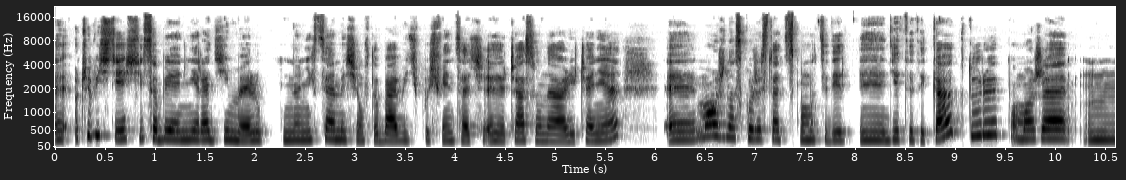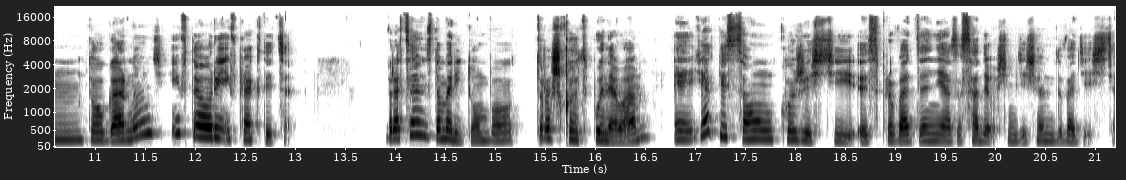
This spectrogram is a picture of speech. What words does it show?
E, oczywiście, jeśli sobie nie radzimy lub no nie chcemy się w to bawić, poświęcać e, czasu na liczenie, e, można skorzystać z pomocy dietetyka, który pomoże mm, to ogarnąć i w teorii, i w praktyce. Wracając do meritum, bo troszkę odpłynęłam, jakie są korzyści z prowadzenia zasady 80-20?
